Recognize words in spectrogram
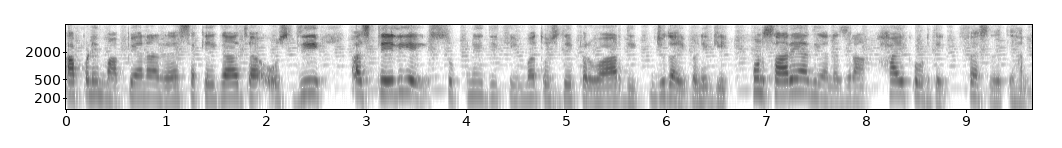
ਆਪਣੇ ਮਾਪਿਆਂ ਨਾਲ ਰਹਿ ਸਕੇਗਾ ਜਾਂ ਉਸ ਦੀ ਆਸਟ੍ਰੇਲੀਆਈ ਸੁਪਨੇ ਦੀ ਕੀਮਤ ਉਸ ਦੇ ਪਰਿਵਾਰ ਦੀ ਜੁਦਾਈ ਬਣੇਗੀ। ਹੁਣ ਸਾਰਿਆਂ ਦੀਆਂ ਨਜ਼ਰਾਂ ਹਾਈ ਕੋਰਟ ਦੇ ਫੈਸਲੇ ਤੇ ਹਨ।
